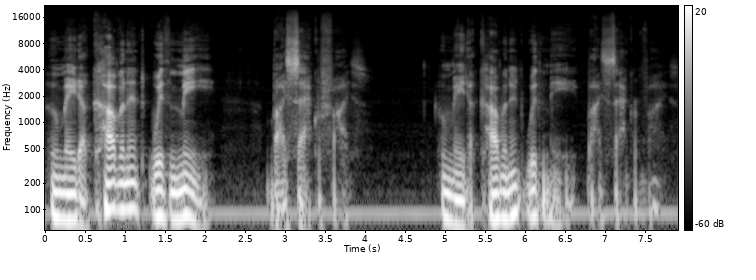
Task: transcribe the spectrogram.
who made a covenant with me by sacrifice. Who made a covenant with me by sacrifice.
